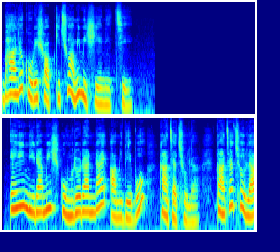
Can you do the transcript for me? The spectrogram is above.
ভালো করে সব কিছু আমি মিশিয়ে নিচ্ছি। এই নিরামিষ কুমড়ো রান্নায় আমি দেব কাঁচা ছোলা। কাঁচা ছোলা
